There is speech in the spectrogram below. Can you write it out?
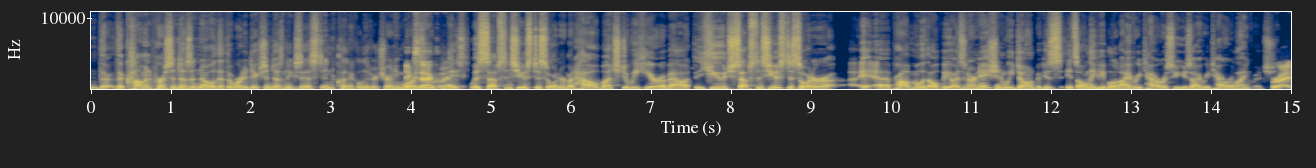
the, the common person doesn't know that the word addiction doesn't exist in clinical literature anymore. Exactly. It's replaced with substance use disorder. But how much do we hear about the huge substance use disorder a problem with opioids in our nation. We don't because it's only people in ivory towers who use ivory tower language. Right.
